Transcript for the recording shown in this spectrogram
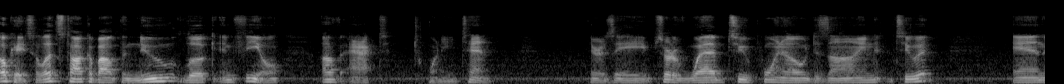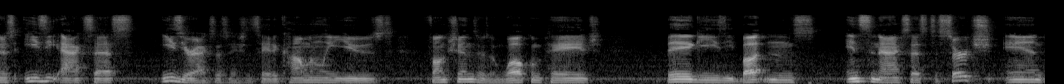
Okay, so let's talk about the new look and feel of ACT 2010. There's a sort of Web 2.0 design to it, and there's easy access, easier access, I should say, to commonly used functions. There's a welcome page, big easy buttons, instant access to search, and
